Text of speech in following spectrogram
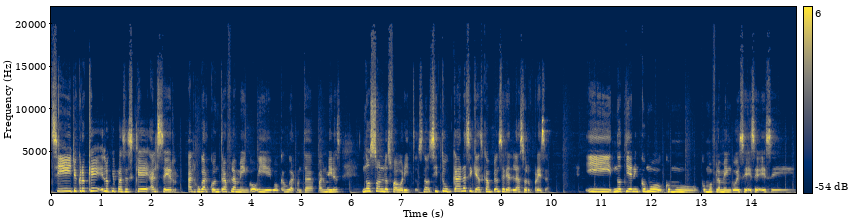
Sí, yo creo que lo que pasa es que al ser, al jugar contra Flamengo y Boca jugar contra Palmeiras, no son los favoritos, ¿no? Si tú ganas y quedas campeón sería la sorpresa. Y no tienen como, como, como Flamengo ese, ese, ese,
